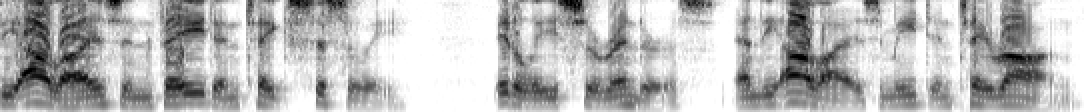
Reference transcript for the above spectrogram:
The Allies invade and take Sicily. Italy surrenders, and the Allies meet in Tehran.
